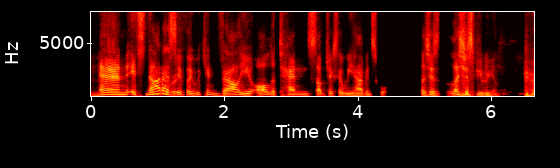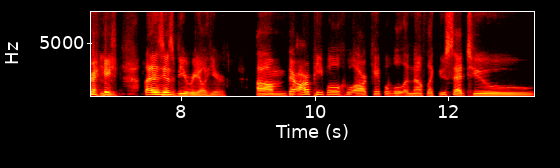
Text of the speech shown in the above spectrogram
Mhm. and it's not as Right. if like we can value all the 10 subjects that we have in school let's just let's just be real right? Let's just be real here. Um there are people who are capable enough like you said to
